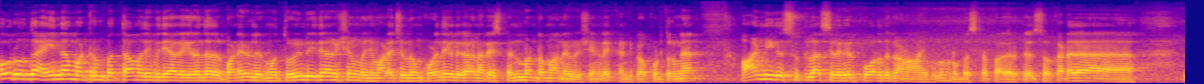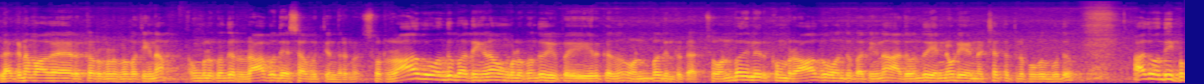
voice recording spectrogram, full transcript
அவர் வந்து ஐந்தாம் மற்றும் பத்தாம் அதிபதியாக இருந்து அவர் பன்னிரெண்டில் இருக்கும்போது தொழில் ரீதியான விஷயம் கொஞ்சம் அடைச்சலும் குழந்தைகளுக்காக நிறைய ஸ்பெண்ட் பண்ணுற மாதிரி விஷயங்களை கண்டிப்பாக கொடுத்துருங்க. ஆன்மீக சுற்றுலா சில பேர் போகிறதுக்கான வாய்ப்புகளும் ரொம்ப சிறப்பாக இருக்குது ஸோ கடக லக்னமாக இருக்கிறவங்களுக்கு பார்த்திங்கன்னா உங்களுக்கு வந்து ராகு தேசாபுத்தி வந்துருங்க ஸோ ராகு வந்து பார்த்திங்கன்னா உங்களுக்கு வந்து இப்போ இருக்கிறது வந்து ஒன்பதில் இருக்கார். ஸோ ஒன்பதில் இருக்கும் ராகு வந்து பார்த்திங்கன்னா அது வந்து என்னுடைய நட்சத்திரத்தில் போகும்போது அது வந்து இப்போ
